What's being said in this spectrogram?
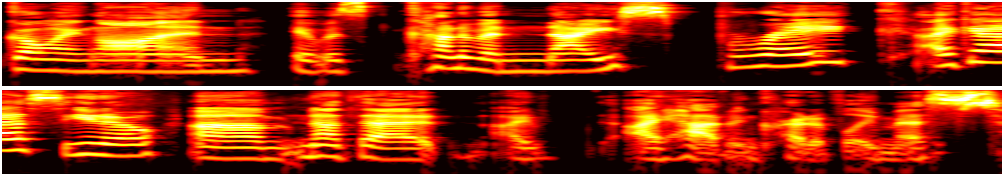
going on, it was kind of a nice break, I guess, you know. Um, not that I I have incredibly missed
